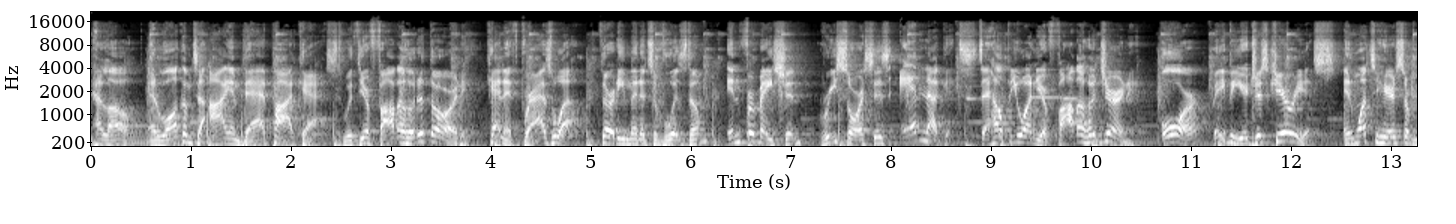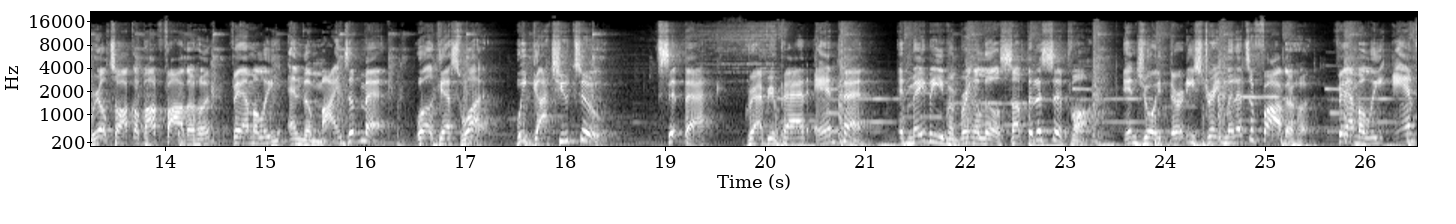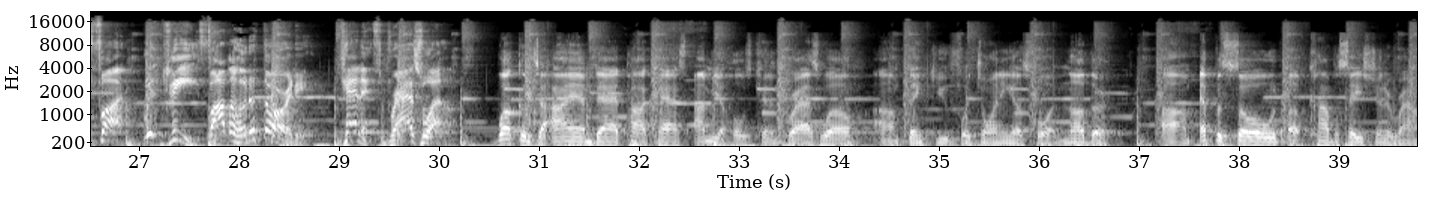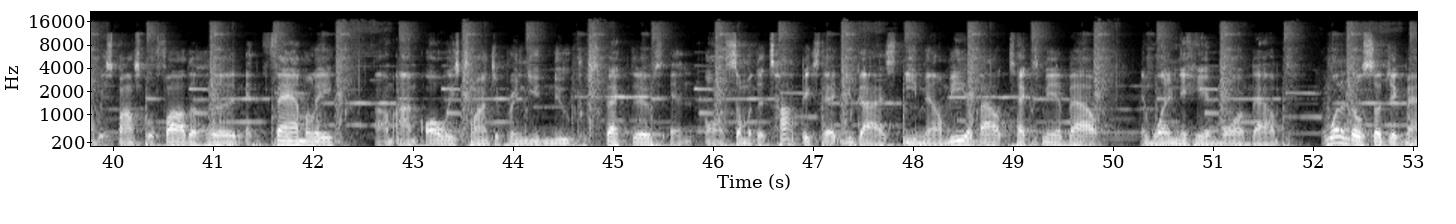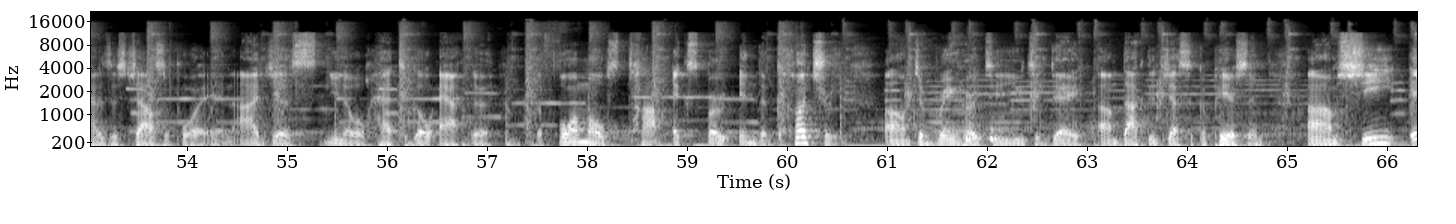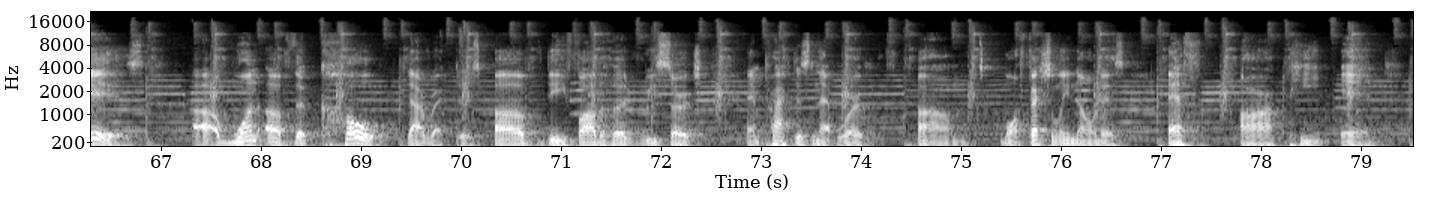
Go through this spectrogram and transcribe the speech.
Hello, and welcome to I Am Dad podcast with your fatherhood authority, Kenneth Braswell. 30 minutes of wisdom, information, resources, and nuggets to help you on your fatherhood journey. Or maybe you're just curious and want to hear some real talk about fatherhood, family, and the minds of men. Well, guess what? We got you too. Sit back, grab your pad and pen, and maybe even bring a little something to sip on. Enjoy 30 straight minutes of fatherhood, family, and fun with the Fatherhood Authority, Kenneth Braswell. Welcome to I Am Dad podcast. I'm your host, Kenneth Braswell. Um, thank you for joining us for another um, episode of conversation around responsible fatherhood and family. Um, I'm always trying to bring you new perspectives and on some of the topics that you guys email me about, text me about, and wanting to hear more about. One of those subject matters is child support. And I just, you know, had to go after the foremost top expert in the country um, to bring her to you today, um, Dr. Jessica Pearson. Um, she is uh, one of the co directors of the Fatherhood Research and Practice Network, um, more affectionately known as FRPN.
